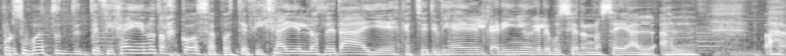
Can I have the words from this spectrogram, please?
por supuesto, te, te fijáis en otras cosas, pues te fijáis en los detalles, ¿cachai? Te fijáis en el cariño que le pusieron, no sé, al, al- a,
